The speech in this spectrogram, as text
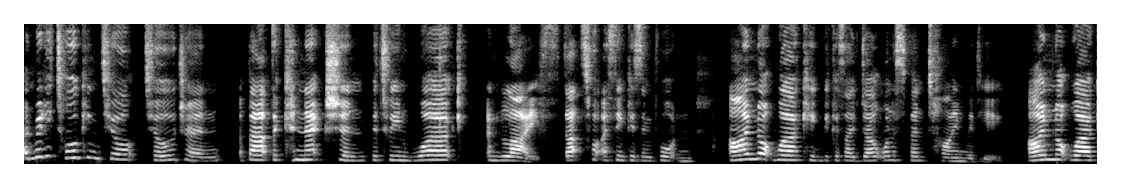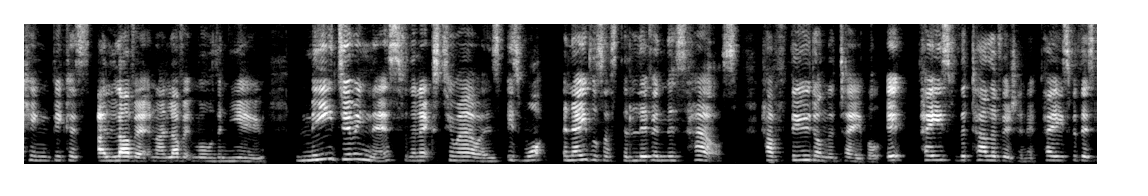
And really talking to your children about the connection between work and life. That's what I think is important. I'm not working because I don't want to spend time with you. I'm not working because I love it and I love it more than you. Me doing this for the next two hours is what enables us to live in this house, have food on the table. It pays for the television, it pays for this.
